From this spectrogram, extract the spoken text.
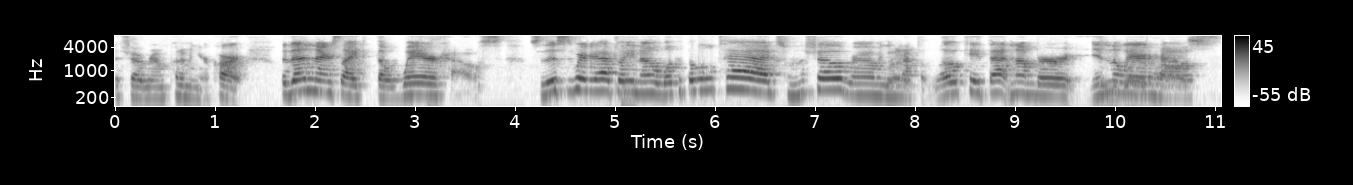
the showroom, put them in your cart. But then there's like the warehouse. So this is where you have to, hmm. you know, look at the little tags from the showroom and Right. you have to locate that number in, In the, the warehouse. warehouse.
